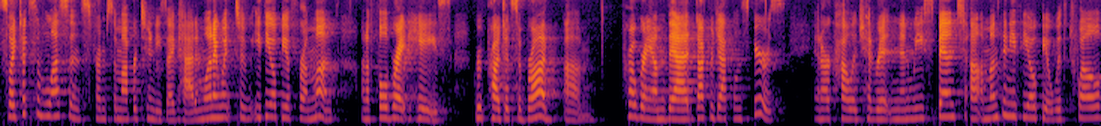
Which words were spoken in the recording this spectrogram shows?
So I took some lessons from some opportunities I've had. And when I went to Ethiopia for a month on a Fulbright Hays Group Projects Abroad um, program that Dr. Jacqueline Spears in our college had written, and we spent uh, a month in Ethiopia with 12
